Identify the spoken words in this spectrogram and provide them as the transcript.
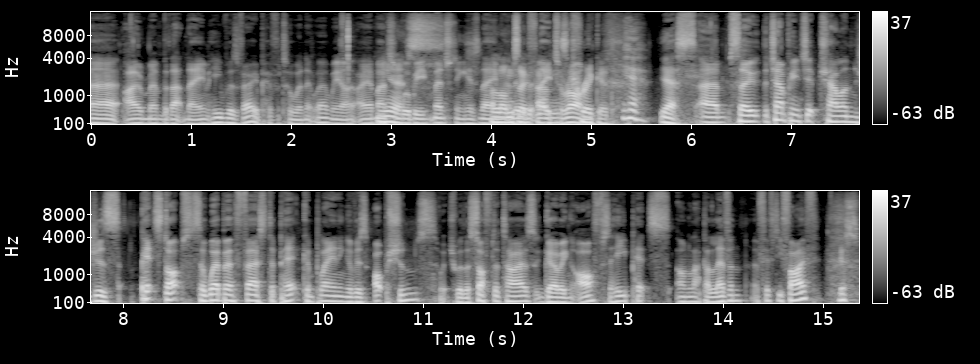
uh, I remember that name. He was very pivotal in it, weren't we? I, I imagine we'll be mentioning his name Alonso a little bit fans later on. triggered. Yeah. Yes. Um, so the championship challenges pit stops. So Webber first to pit, complaining of his options, which were the softer tyres going off. So he pits on lap 11 of 55. Yes.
